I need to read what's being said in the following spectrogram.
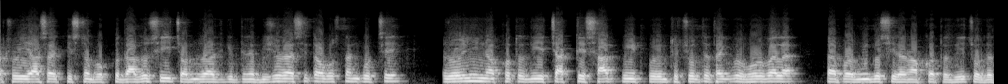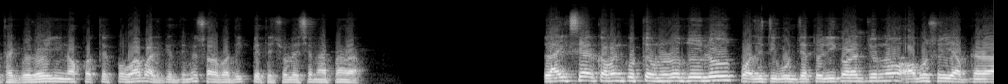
আঠেরোই আষাঢ় কৃষ্ণপক্ষ দ্বাদশী। চন্দ্র আজকের দিনে বিষ রাশিতে অবস্থান করছে। রোহিণী নক্ষত্র দিয়ে চারটে সাত মিনিট পর্যন্ত চলতে থাকবে ভোরবেলা, তারপর মৃগশিরা নক্ষত্র দিয়ে চলতে থাকবে। রোহিণী নক্ষত্রের প্রভাব আজকের দিনে সর্বাধিক পেতে চলেছেন আপনারা। লাইক শেয়ার কমেন্ট করতে অনুরোধ রইল। পজিটিভ ঊর্জা তৈরি করার জন্য অবশ্যই আপনারা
